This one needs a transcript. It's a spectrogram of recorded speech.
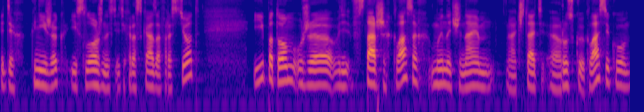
этих книжек и сложность этих рассказов растет. И потом уже в, старших классах мы начинаем а, читать э, русскую классику,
